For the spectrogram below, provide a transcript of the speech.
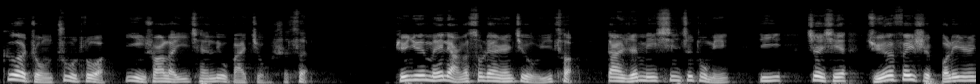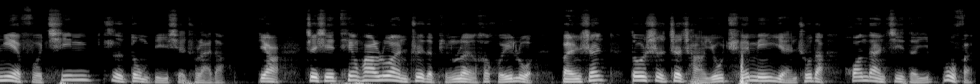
各种著作印刷了一千六百九十册，平均每两个苏联人就有一册。但人民心知肚明：第一，这些绝非是勃列日涅夫亲自动笔写出来的；第二，这些天花乱坠的评论和回忆录。本身都是这场由全民演出的荒诞剧的一部分，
